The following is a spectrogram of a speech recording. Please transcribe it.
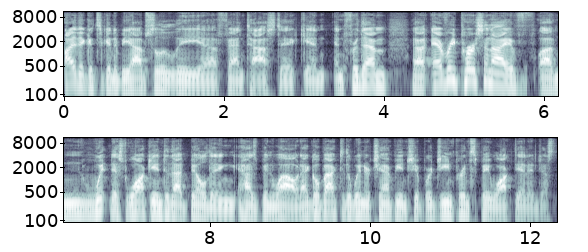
I think it's going to be absolutely uh, fantastic, and and for them, uh, every person I've uh, witnessed walk into that building has been wowed. I go back to the Winter Championship where Gene Principe walked in and just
